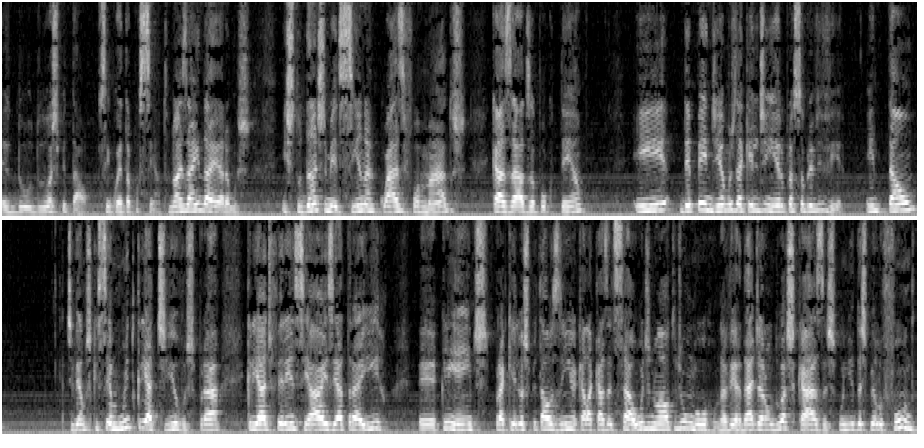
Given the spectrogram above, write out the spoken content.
é, do, do hospital, 50%. Nós ainda éramos estudantes de medicina, quase formados, casados há pouco tempo e dependíamos daquele dinheiro para sobreviver. Então, tivemos que ser muito criativos para criar diferenciais e atrair é, clientes para aquele hospitalzinho, aquela casa de saúde no alto de um morro. Na verdade, eram duas casas unidas pelo fundo.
